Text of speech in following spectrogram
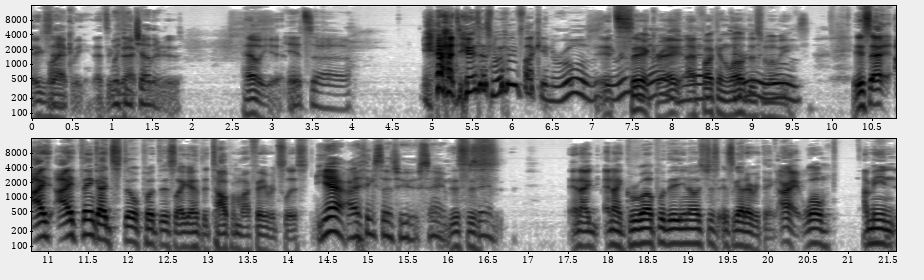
exactly. that's exactly with each other. it is. Hell yeah. It's uh, yeah, dude, this movie fucking rules. It It's really sick, does, right? I fucking love It this movie. rules. It's I, I I think I'd still put this like at the top of my favorites list. Yeah, I think so too. Same. This is Same. and I and I grew up with it, you know, it's just it's got everything. All right, well, I mean,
